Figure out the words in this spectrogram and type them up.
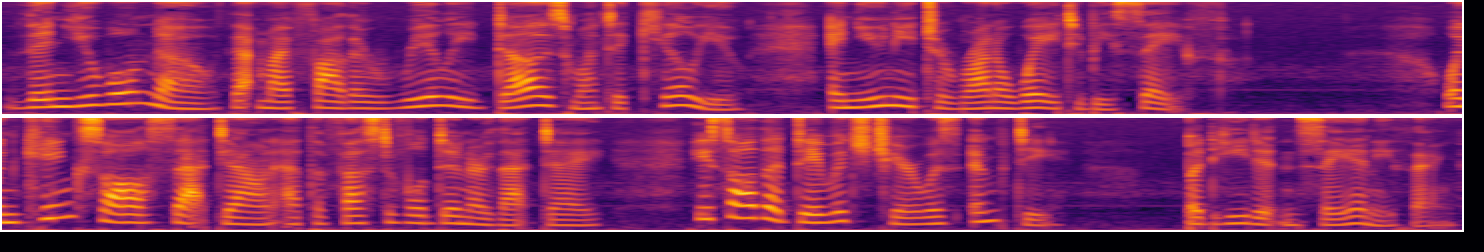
then you will know that my father really does want to kill you, and you need to run away to be safe. When King Saul sat down at the festival dinner that day, he saw that David's chair was empty, but he didn't say anything.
